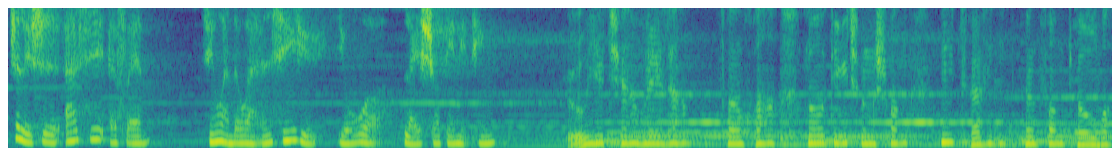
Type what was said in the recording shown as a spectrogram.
这里是阿西 FM，今晚的晚安心语由我来说给你听。入夜渐微凉繁花落地成霜你在远方眺望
